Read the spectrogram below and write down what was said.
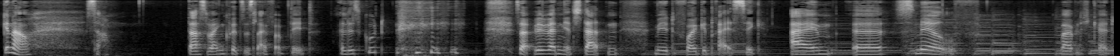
Genau, so, das war ein kurzes Live-Update. Alles gut? so, wir werden jetzt starten mit Folge 30 I'm a Smilf. Weiblichkeit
